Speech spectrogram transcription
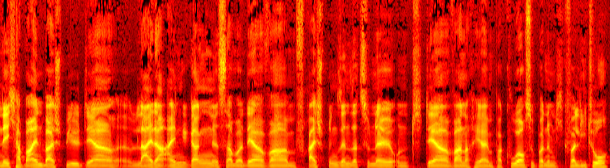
Nee, ich habe ein Beispiel, der äh, leider eingegangen ist, aber der war im Freispringen sensationell und der war nachher im Parcours auch super, nämlich Qualito.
